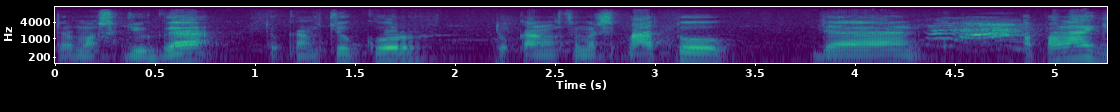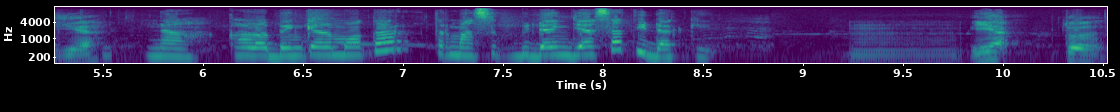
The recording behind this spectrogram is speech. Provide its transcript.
Termasuk juga tukang cukur, tukang sumber sepatu, dan apalagi ya? Nah, kalau bengkel motor termasuk bidang jasa tidak, Ki? Hmm, iya, betul.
